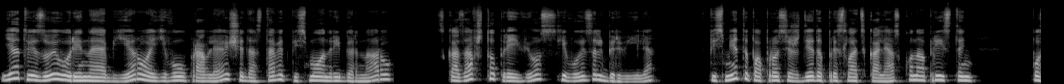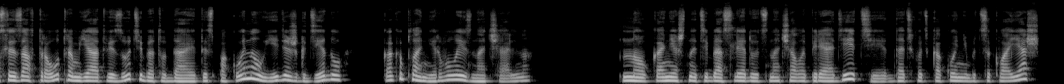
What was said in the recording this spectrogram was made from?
Я отвезу его Рене Абьеру, а его управляющий доставит письмо Анри Бернару сказав, что привез его из Альбервиля. В письме ты попросишь деда прислать коляску на пристань. Послезавтра утром я отвезу тебя туда, и ты спокойно уедешь к деду, как и планировала изначально. Но, конечно, тебя следует сначала переодеть и дать хоть какой-нибудь саквояж,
